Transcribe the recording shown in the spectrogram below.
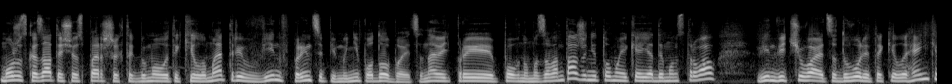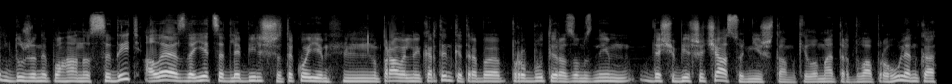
Можу сказати, що з перших, так би мовити, кілометрів він, в принципі, мені подобається. Навіть при повному завантаженні, тому яке я демонстрував, він відчувається доволі таки легеньким, дуже непогано сидить. Але здається, для більш такої правильної картинки треба пробути разом з ним дещо більше часу, ніж там кілометр-два прогулянка,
